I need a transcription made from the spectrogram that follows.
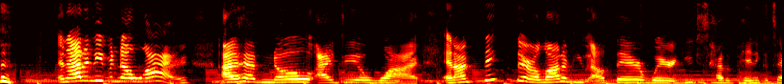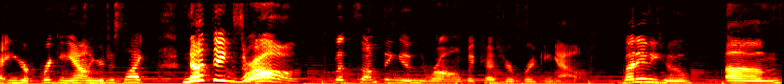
and I didn't even know why. I have no idea why. And I think there are a lot of you out there where you just have a panic attack and you're freaking out and you're just like, nothing's wrong. But something is wrong because you're freaking out. But anywho, um,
